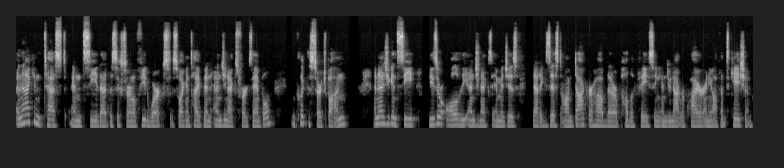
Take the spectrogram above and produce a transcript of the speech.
And then I can test and see that this external feed works. So I can type in Nginx, for example, and click the search button. And as you can see, these are all of the Nginx images that exist on Docker Hub that are public facing and do not require any authentication.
